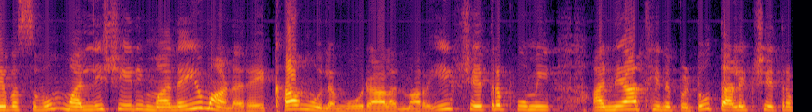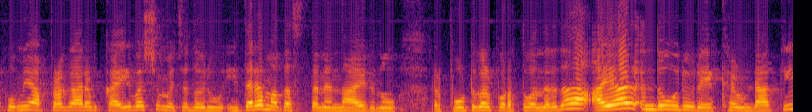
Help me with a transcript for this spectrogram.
ദേവസ്വവും മല്ലിശ്ശേരി മനയുമാണ് രേഖാമൂലം ഊരാളന്മാർ. ഈ ക്ഷേത്രഭൂമി അന്യാധീനപ്പെട്ടു. തളി ക്ഷേത്രഭൂമി അപ്രകാരം കൈവശം വെച്ചത് ഒരു ഇതര മതസ്ഥൻ എന്നായിരുന്നു റിപ്പോർട്ടുകൾ പുറത്തു വന്നിരുന്നത് അയാൾ എന്തോ ഒരു രേഖയുണ്ടാക്കി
